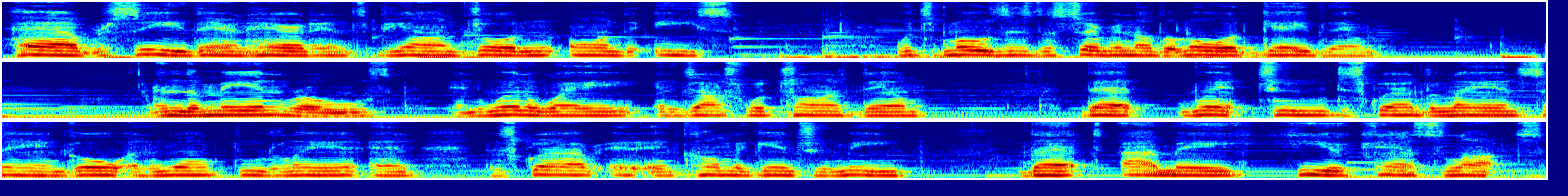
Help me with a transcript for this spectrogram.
have received their inheritance beyond Jordan on the east which Moses, the servant of the Lord, gave them. And the men rose and went away, and Joshua charged them that went to describe the land, saying, Go and walk through the land and describe it, and come again to me, that I may here cast lots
